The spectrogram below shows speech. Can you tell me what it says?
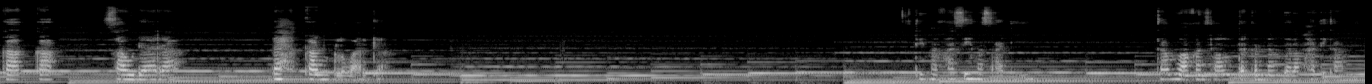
kakak, saudara, bahkan keluarga. Terima kasih Mas Adi. Kamu akan selalu terkenang dalam hati kami.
